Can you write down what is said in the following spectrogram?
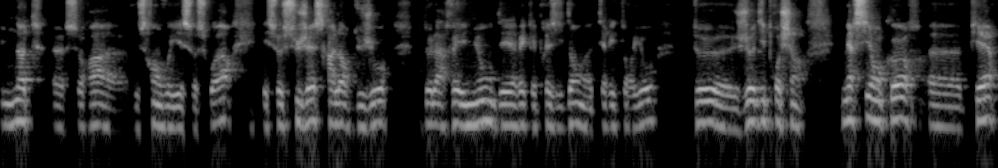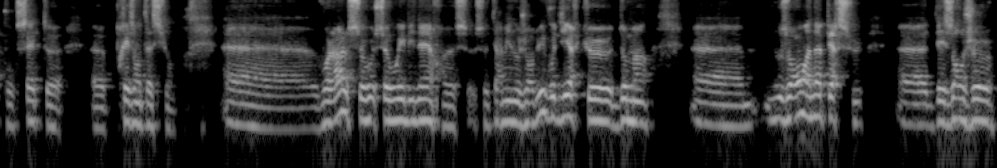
une note euh, sera, euh, vous sera envoyée ce soir et ce sujet sera lors du jour de la réunion des, avec les présidents territoriaux de jeudi prochain. Merci encore, Pierre, pour cette présentation. voilà, ce, ce webinaire se, se termine aujourd'hui. Vous dire que demain, euh, nous aurons un aperçu euh, des enjeux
